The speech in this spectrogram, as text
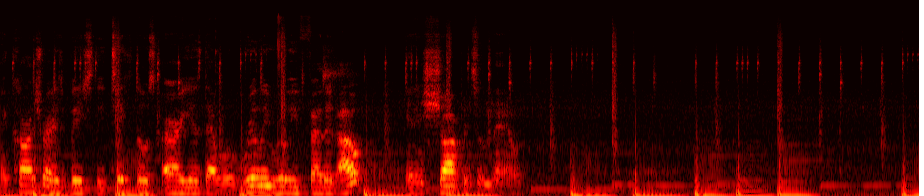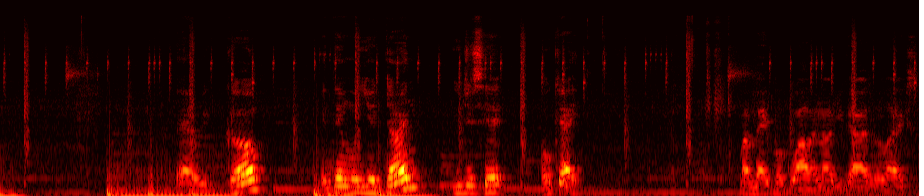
And contrast basically takes those areas that were really, really feathered out and it sharpens them now. There we go. And then when you're done, you just hit OK. My MacBook wilding out, you guys. Relax.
